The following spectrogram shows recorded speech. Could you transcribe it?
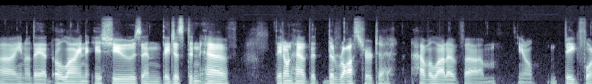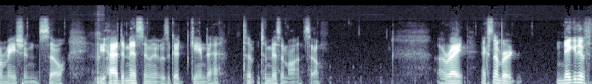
uh, you know they had O line issues and they just didn't have, they don't have the the roster to have a lot of um, you know big formations. So if you had to miss him, it was a good game to to to miss him on. So all right, next number, negative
